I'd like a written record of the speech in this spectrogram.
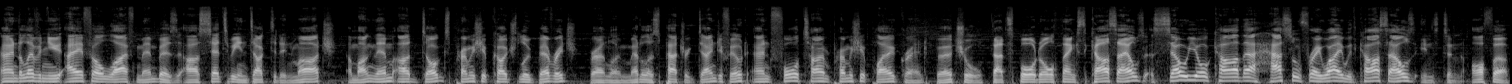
And 11 new AFL Life members are set to be inducted in March. Among them are Dogs Premiership coach Luke Beveridge, Brownlow medalist Patrick Dangerfield, and four time Premiership player Grant Birchall. That's sport all thanks to car sales. Sell your car the hassle free way with car sales instant offer.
